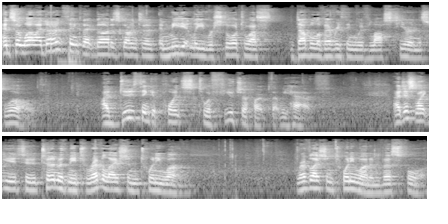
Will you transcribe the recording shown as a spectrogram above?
And so while I don't think that God is going to immediately restore to us double of everything we've lost here in this world, I do think it points to a future hope that we have. I'd just like you to turn with me to Revelation 21. Revelation 21 and verse 4.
